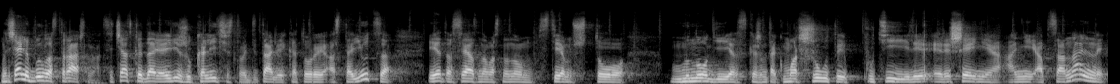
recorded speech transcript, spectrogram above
Вначале было страшно. Сейчас, когда я вижу количество деталей, которые остаются, и это связано в основном с тем, что многие, скажем так, маршруты, пути или решения, они опциональны,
